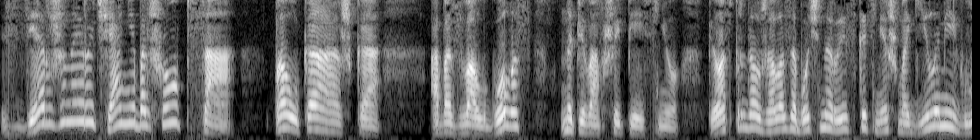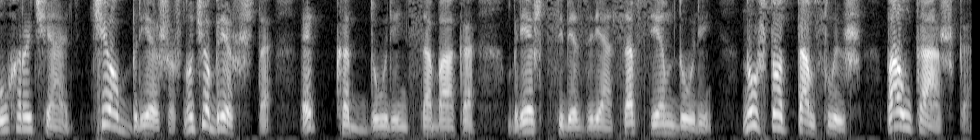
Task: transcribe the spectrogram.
сдержанное рычание большого пса. Полкашка обозвал голос, напевавший песню. Пёс продолжал озабоченно рыскать меж могилами и глухо рычать. Чё брешешь? Ну чё брешешь-то? Эка дурень собака, брешет себе зря, совсем дурень. Ну что ты там слышь? Полкашка.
